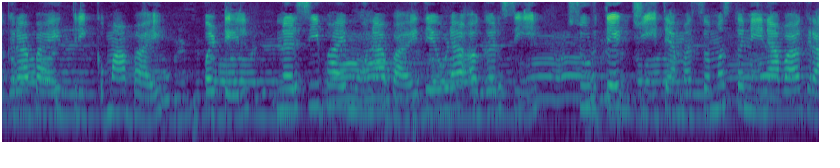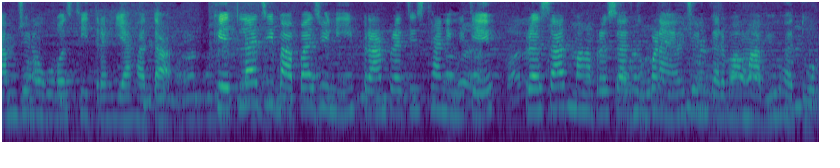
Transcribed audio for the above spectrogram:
અગરાભાઈ ત્રિકમાભાઈ પટેલ, નરસિંહભાઈ મોનાભાઈ, દેવડા અગરસિંહ સુરતેકજી તેમજ સમસ્ત નેનાવા ગ્રામજનો ઉપસ્થિત રહ્યા હતા. ખેતલાજી બાપાજીની પ્રાણ પ્રતિષ્ઠા નિમિત્તે પ્રસાદ મહાપ્રસાદનું પણ આયોજન કરવામાં આવ્યું હતું.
